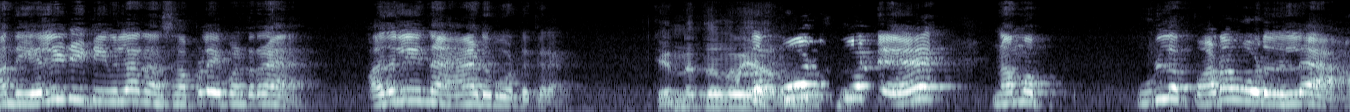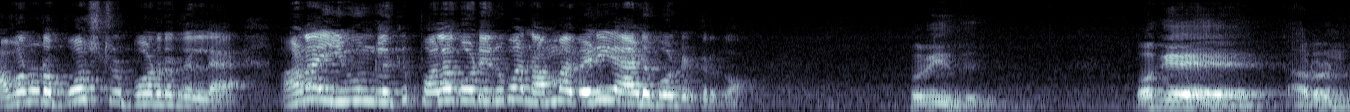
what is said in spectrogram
அந்த எல்இடி டிவில நான் சப்ளை பண்றேன். அதுலயும் நான் ஆட் போட்டுக்கிறேன். என்ன தவிர போட்டு நம்ம உள்ள படம் ஓடுதில்ல அவனோட போஸ்டர் போடுறதில்ல. ஆனால் ஆனா இவங்களுக்கு பல கோடி ரூபாய் நம்ம வெளியே ஆடு போட்டுட்டு இருக்கோம். புரியுது. ஓகே அருண்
